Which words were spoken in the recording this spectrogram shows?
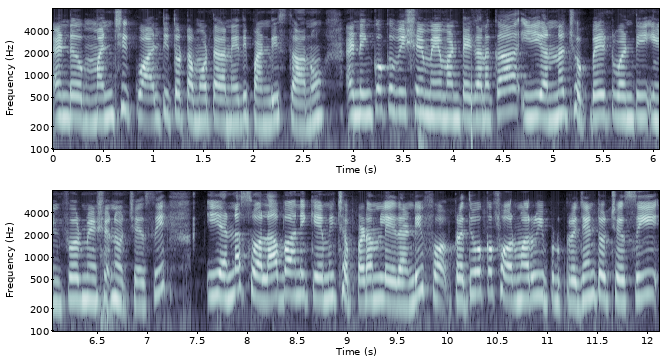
అండ్ మంచి క్వాలిటీతో టమోటా అనేది పండిస్తాను. అండ్ ఇంకొక విషయం ఏమంటే కనుక ఈ అన్న చెప్పేటువంటి ఇన్ఫర్మేషన్ వచ్చేసి ఈ అన్న స్వలాభానికి ఏమీ చెప్పడం లేదండి. ఫ- ప్రతి ఒక్క ఫార్మరు ఇప్పుడు ప్రజెంట్ వచ్చేసి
